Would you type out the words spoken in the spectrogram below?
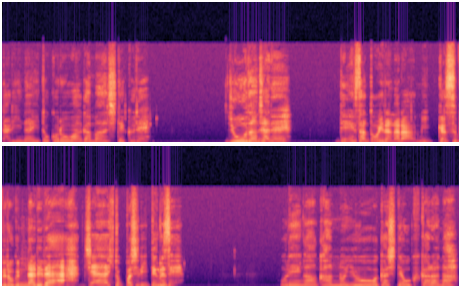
足りないところは我慢してくれ。冗談じゃねえ。デンさんとおいらなら3日すべろくになれらじゃあひとっ走り行ってくるぜ。俺が缶の湯を沸かしておくからな。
